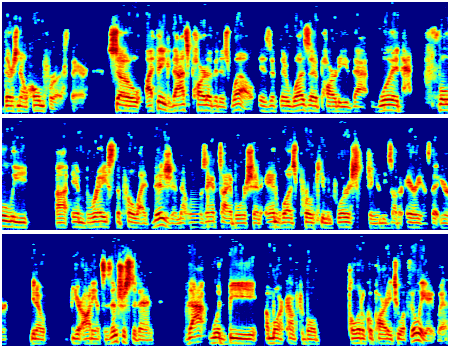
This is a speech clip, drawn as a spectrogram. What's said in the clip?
there's no home for us there. So I think that's part of it as well. Is if there was a party that would fully uh, embrace the pro-life vision that was anti-abortion and was pro-human flourishing in these other areas that your you know your audience is interested in, that would be a more comfortable political party to affiliate with.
